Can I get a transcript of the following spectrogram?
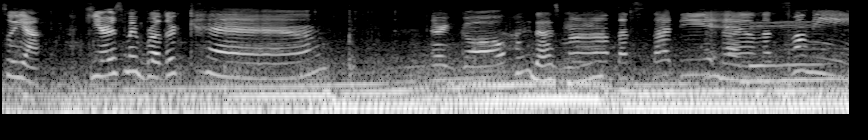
So yeah, here's my brother Ken. There you go. Hi, Dasby. Ma, that's Daddy, Hi, and that's Mommy.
